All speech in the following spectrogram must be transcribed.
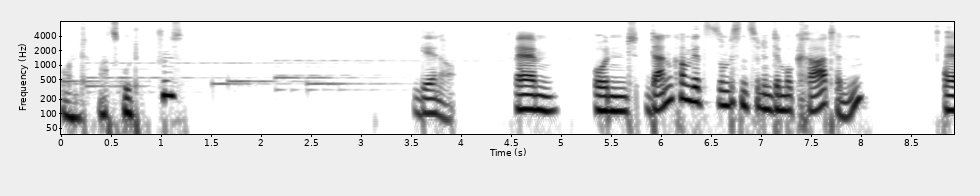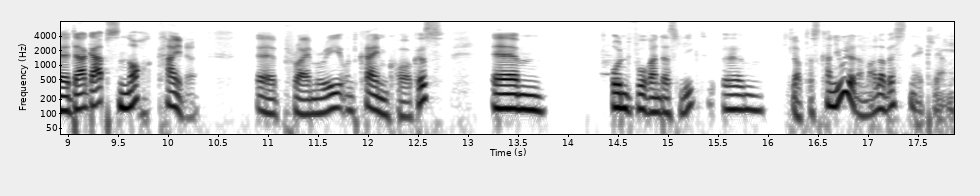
und macht's gut. Tschüss. Genau. Ähm, und dann kommen wir jetzt so ein bisschen zu den Demokraten. Äh, da gab es noch keine äh, Primary und keinen Caucus. Ähm, und woran das liegt, ähm, ich glaube, das kann Julian am allerbesten erklären.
